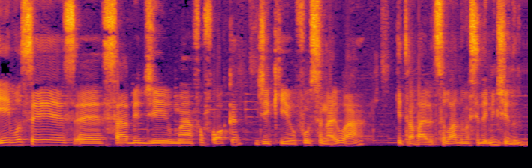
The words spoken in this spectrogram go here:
E aí você é, sabe de uma fofoca de que o funcionário A, que trabalha do seu lado, vai ser demitido.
